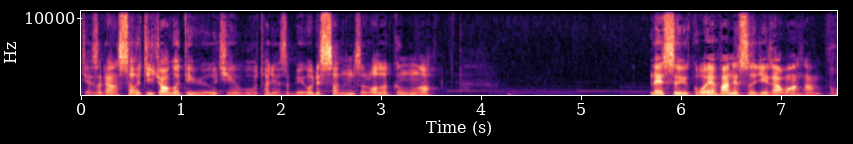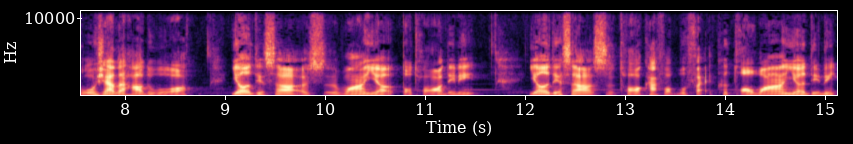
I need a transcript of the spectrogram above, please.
就是讲手机价格低于二千五，他就是别个的孙子那个梗啊。类似于这样放的事迹，在网上不晓得好多啊。有的时候是网友打他的脸，有的时候是他开发布会去打网友的脸。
